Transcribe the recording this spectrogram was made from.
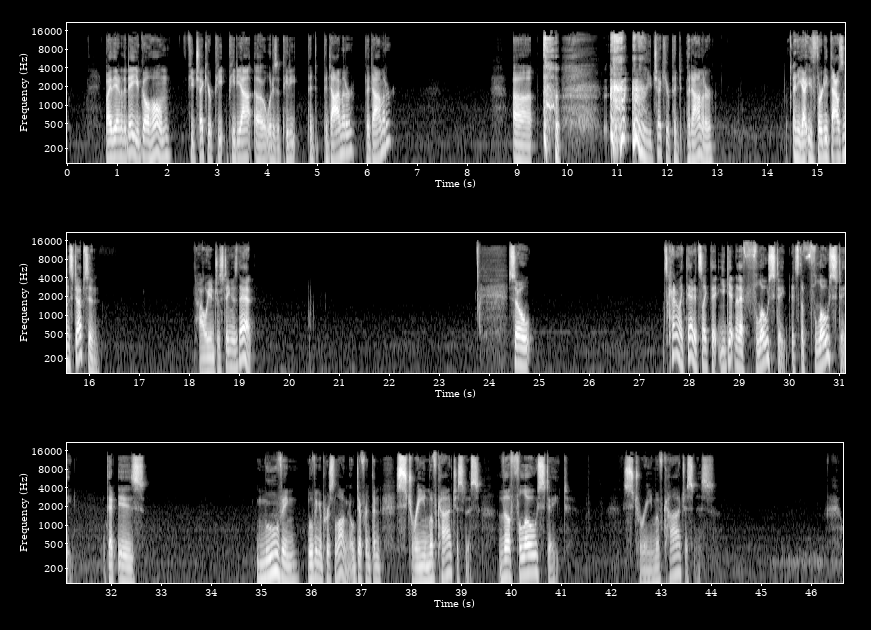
By the end of the day, you go home. If you check your P- pedio- uh, what is it, pedi- ped- pedometer? Pedometer? Uh, you check your ped- pedometer, and you got you 30,000 steps in. How interesting is that? So it's kind of like that. It's like that you get into that flow state. It's the flow state that is moving moving a person along, no different than stream of consciousness. The flow state. Stream of consciousness.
